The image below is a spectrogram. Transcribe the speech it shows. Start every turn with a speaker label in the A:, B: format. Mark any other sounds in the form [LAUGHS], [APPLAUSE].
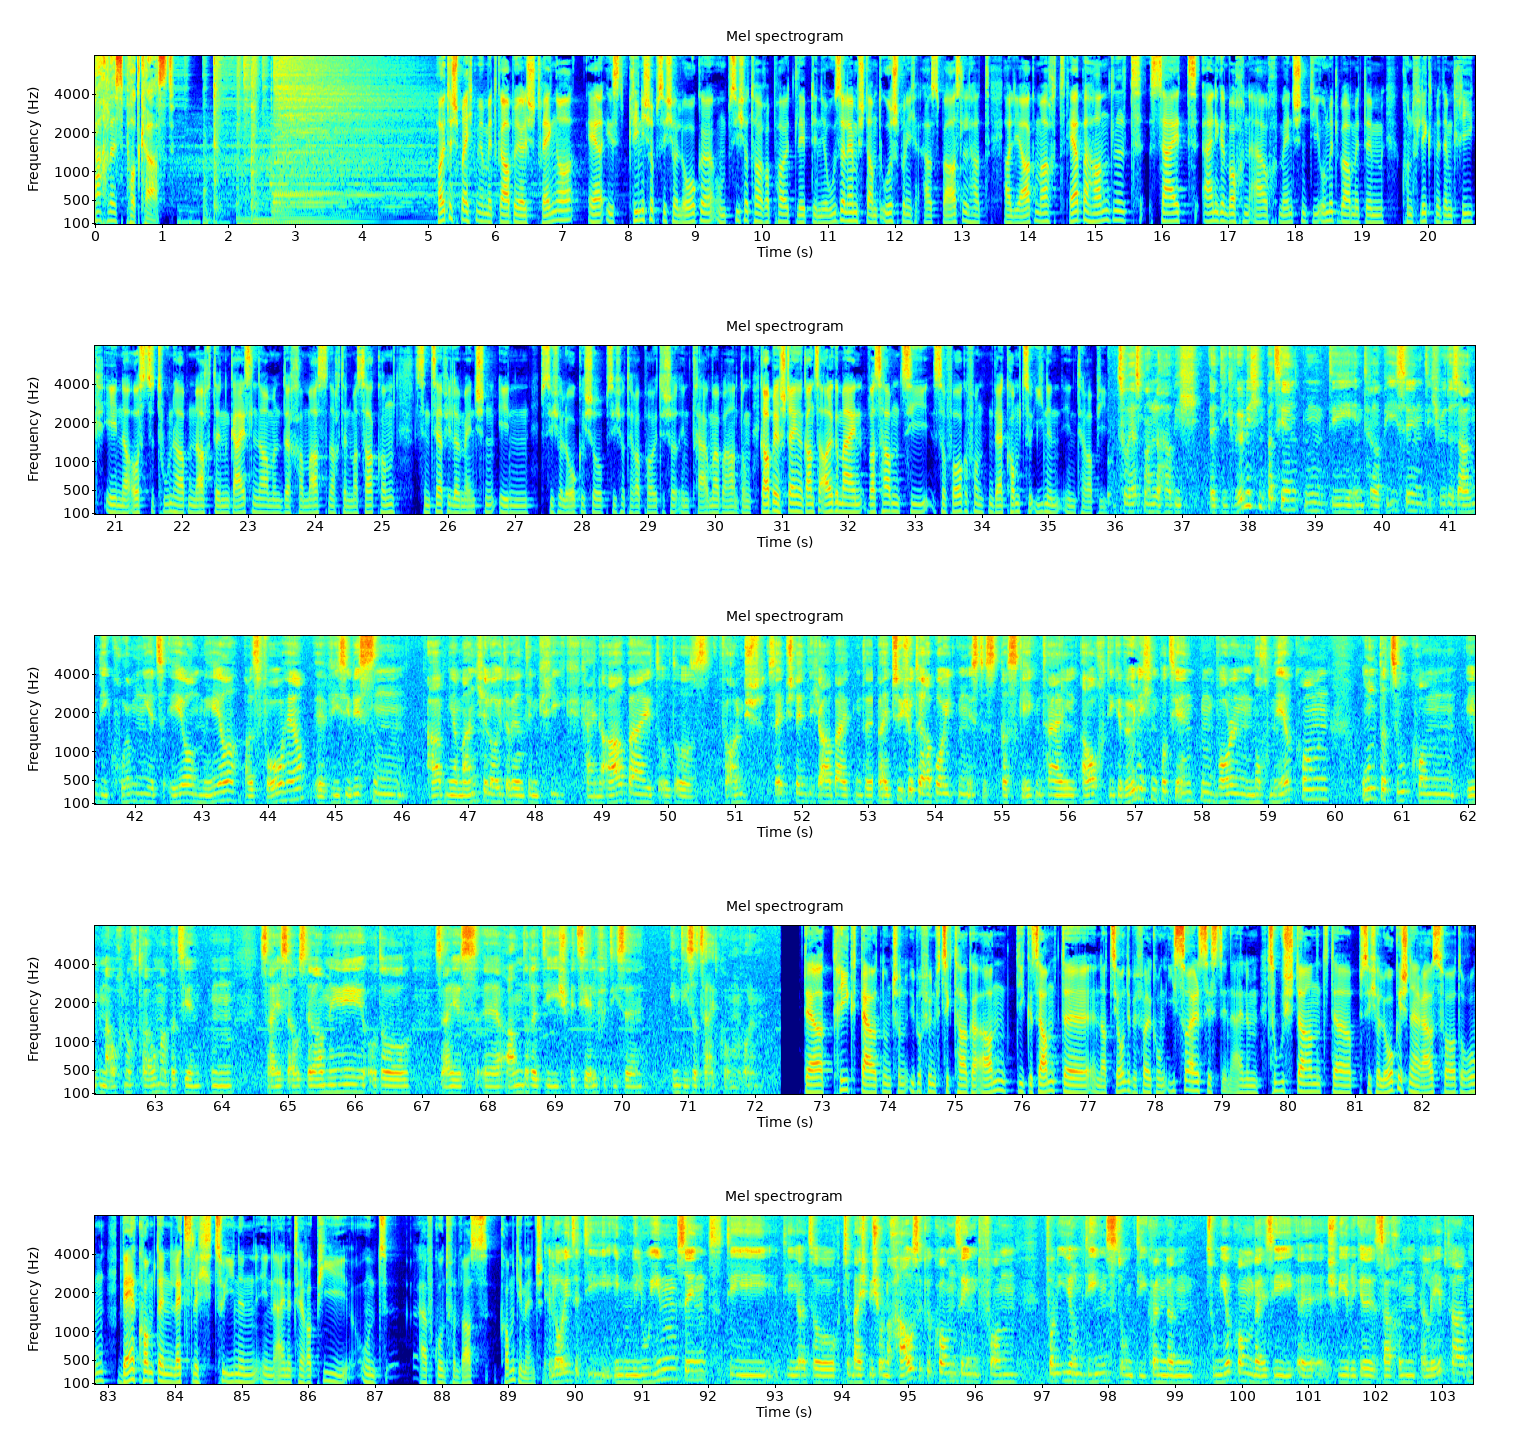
A: Tachles Podcast.
B: Heute sprechen wir mit Gabriel Strenger. Er ist klinischer Psychologe und Psychotherapeut, lebt in Jerusalem, stammt ursprünglich aus Basel, hat Aliyah gemacht. Er behandelt seit einigen Wochen auch Menschen, die unmittelbar mit dem Konflikt, mit dem Krieg in Nahost zu tun haben. Nach den Geiselnahmen der Hamas, nach den Massakern sind sehr viele Menschen in psychologischer, psychotherapeutischer, in Traumabehandlung. Gabriel Strenger, ganz allgemein, was haben Sie so vorgefunden? Wer kommt zu Ihnen in Therapie?
C: Zuerst mal habe ich die gewöhnlichen Patienten, die in Therapie sind, ich würde sagen, die kommen jetzt eher mehr als vorher. Äh, wie Sie wissen, haben ja manche Leute während dem Krieg keine Arbeit oder vor allem selbstständig Arbeitende. Bei Psychotherapeuten ist es das Gegenteil. Auch die gewöhnlichen Patienten wollen noch mehr kommen und dazu kommen eben auch noch Traumapatienten, sei es aus der Armee oder sei es äh, andere, die speziell für diese in dieser Zeit kommen wollen.
B: Der Krieg dauert nun schon über 50 Tage an. Die gesamte Nation, die Bevölkerung Israels ist in einem Zustand der psychologischen Herausforderung. Wer kommt denn letztlich zu Ihnen in eine Therapie und aufgrund von was kommen die Menschen?
C: Leute, die in Miluim sind, die, die also zum Beispiel schon nach Hause gekommen sind von von ihrem Dienst und die können dann zu mir kommen, weil sie äh, schwierige Sachen erlebt haben.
